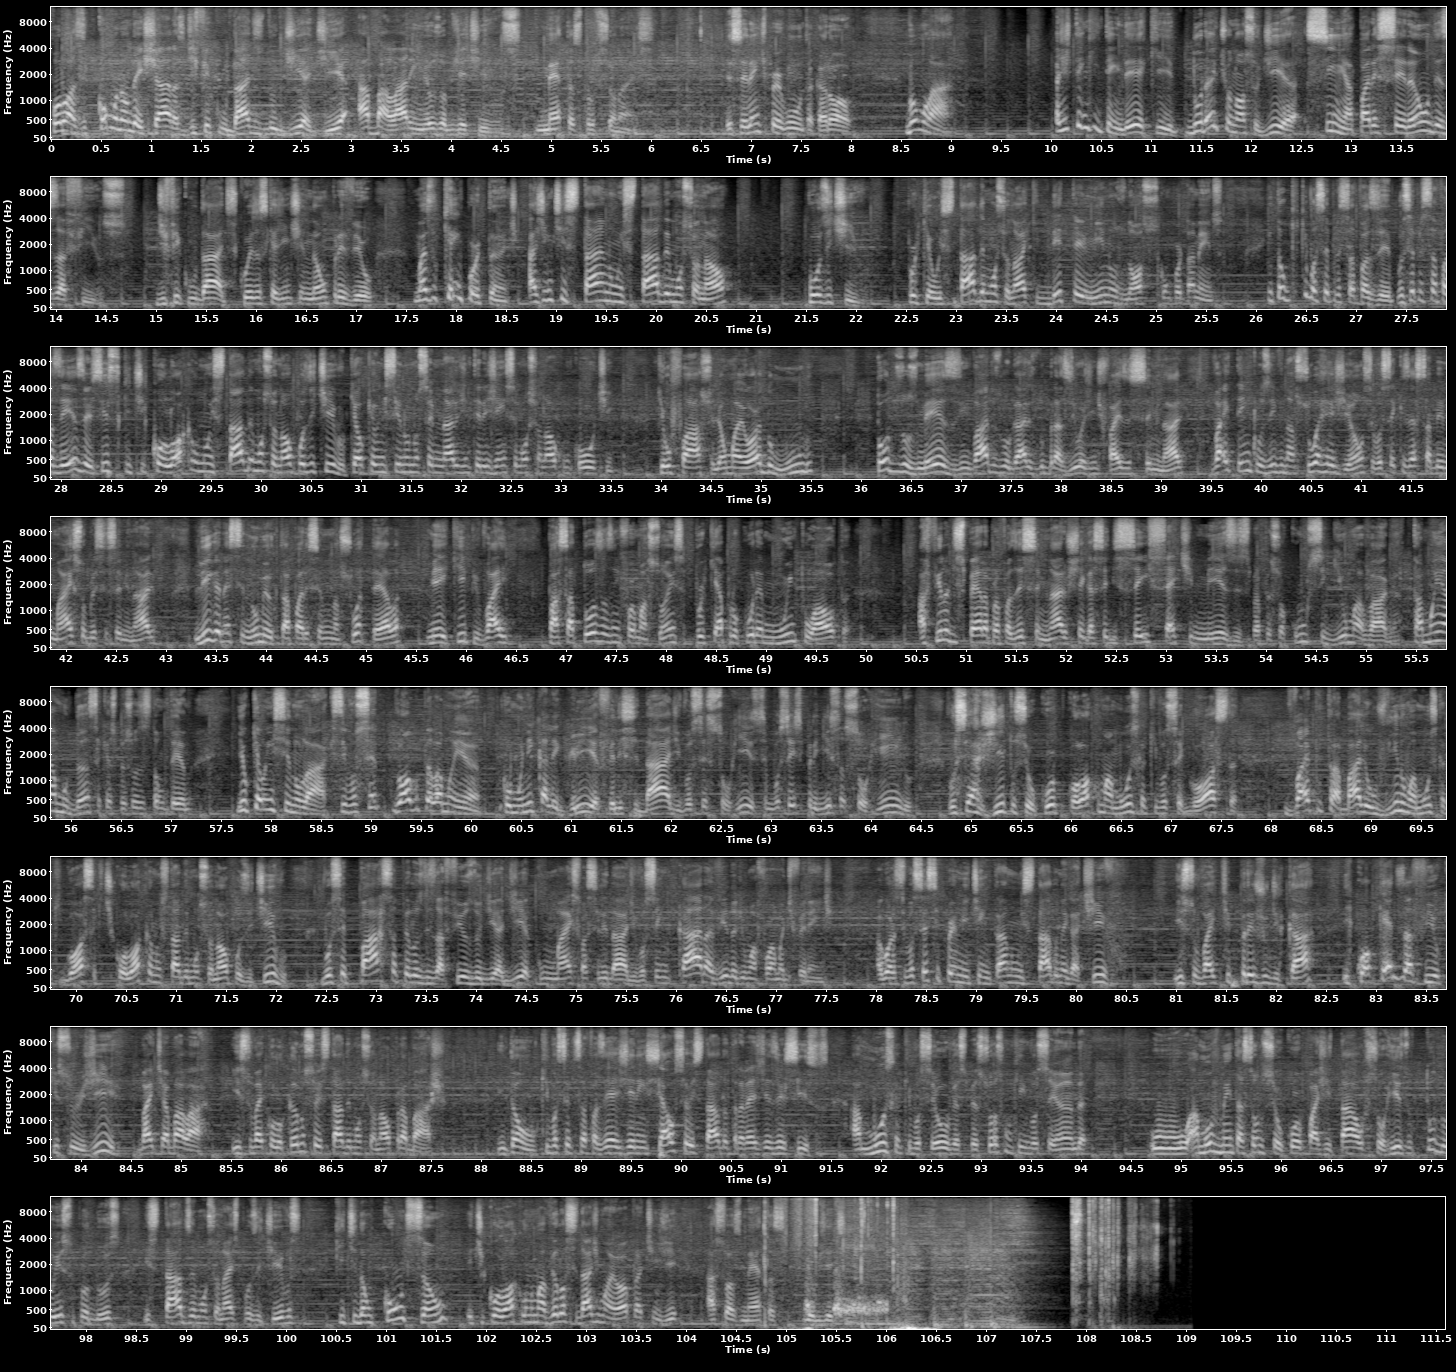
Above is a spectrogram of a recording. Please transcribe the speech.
Polozzi, como não deixar as dificuldades do dia a dia abalarem meus objetivos, metas profissionais? Excelente pergunta, Carol. Vamos lá. A gente tem que entender que durante o nosso dia, sim, aparecerão desafios, dificuldades, coisas que a gente não preveu. Mas o que é importante? A gente estar num estado emocional positivo. Porque o estado emocional é que determina os nossos comportamentos. Então o que, que você precisa fazer? Você precisa fazer exercícios que te colocam num estado emocional positivo, que é o que eu ensino no seminário de inteligência emocional com coaching, que eu faço. Ele é o maior do mundo. Todos os meses, em vários lugares do Brasil, a gente faz esse seminário. Vai ter, inclusive, na sua região. Se você quiser saber mais sobre esse seminário, liga nesse número que está aparecendo na sua tela. Minha equipe vai passar todas as informações, porque a procura é muito alta. A fila de espera para fazer esse seminário chega a ser de 6, 7 meses para a pessoa conseguir uma vaga. Tamanha a mudança que as pessoas estão tendo. E o que eu ensino lá? Que se você logo pela manhã comunica alegria, felicidade, você sorri, se você espreguiça sorrindo, você agita o seu corpo, coloca uma música que você gosta, vai para o trabalho ouvindo uma música que gosta, que te coloca no estado emocional positivo, você passa pelos desafios do dia a dia com mais facilidade, você encara a vida de uma forma diferente. Agora, se você se permite entrar num estado negativo, isso vai te prejudicar e qualquer desafio que surgir vai te abalar. Isso vai colocando o seu estado emocional para baixo. Então, o que você precisa fazer é gerenciar o seu estado através de exercícios. A música que você ouve, as pessoas com quem você anda, o, a movimentação do seu corpo, agitar, o sorriso, tudo isso produz estados emocionais positivos que te dão condição e te colocam numa velocidade maior para atingir as suas metas e objetivos.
